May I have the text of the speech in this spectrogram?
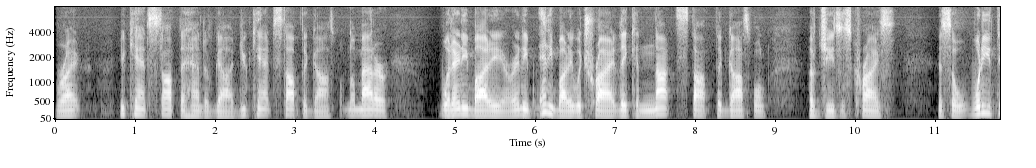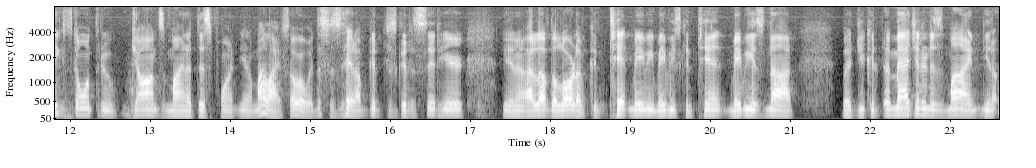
Right? You can't stop the hand of God. You can't stop the gospel. No matter what anybody or any anybody would try, they cannot stop the gospel of Jesus Christ. And so, what do you think is going through John's mind at this point? You know, my life's over. with. This is it. I'm good, just going to sit here. You know, I love the Lord. I'm content. Maybe, maybe he's content. Maybe he's not. But you could imagine in his mind, you know,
